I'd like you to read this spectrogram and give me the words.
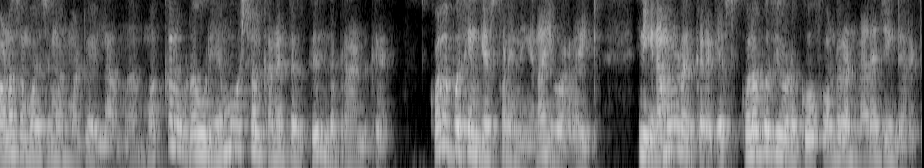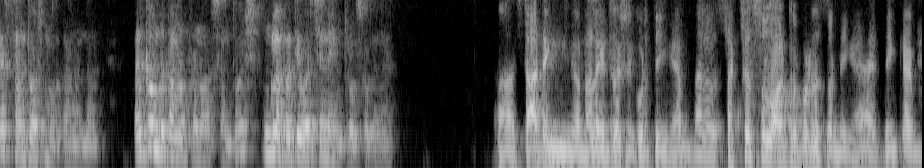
பணம் சம்பாதிச்சோமான்னு மட்டும் இல்லாம மக்களோட ஒரு எமோஷனல் கனெக்ட் இருக்கு இந்த பிராண்டுக்கு கொலப்பசின்னு கெஸ்ட் பண்ணியிருந்தீங்கன்னா யுவர் ரைட் இன்னைக்கு நம்மளோட இருக்கிற கெஸ்ட் கொலப்பசியோட co founder and managing director Santhosh Muruganandam. Welcome to Tamil Pranavar Santhosh. உங்களை பத்தி ஒரு சின்ன இன்ட்ரோ சொல்லுங்க. ஸ்டார்டிங் நல்ல இன்ட்ரோடக்ஷன் கொடுத்தீங்க. நல்ல ஒரு சக்சஸ்ஃபுல் ஆண்டர்பிரினர் சொன்னீங்க. I think I'm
